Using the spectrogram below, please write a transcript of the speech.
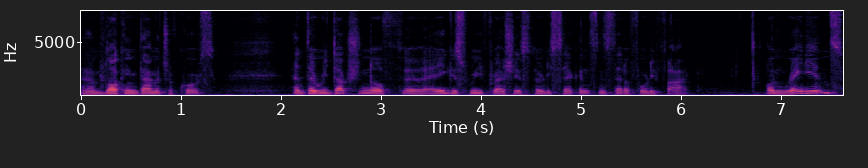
um, blocking damage of course and the reduction of uh, Aegis refresh is 30 seconds instead of 45 on Radiance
